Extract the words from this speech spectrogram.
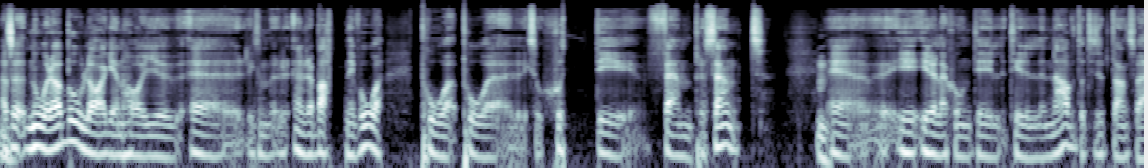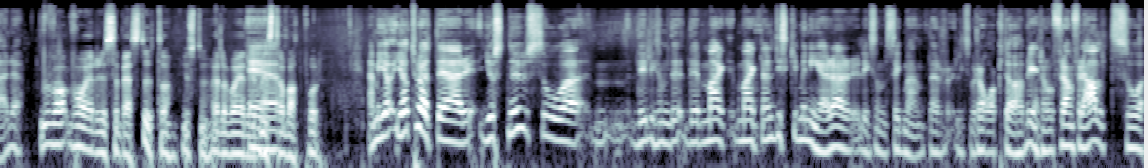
Alltså några av bolagen har ju eh, liksom en rabattnivå på, på eh, liksom 75 procent Mm. Eh, i, i, relation till, till NAV och till substansvärde. Vad, vad är det det ser bäst ut då just nu? Eller vad är det eh, mest rabatt på? Men jag, jag, tror att det är just nu så mm, det är liksom det, det mark, marknaden diskriminerar liksom segmenten liksom rakt över egentligen. Och framförallt så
